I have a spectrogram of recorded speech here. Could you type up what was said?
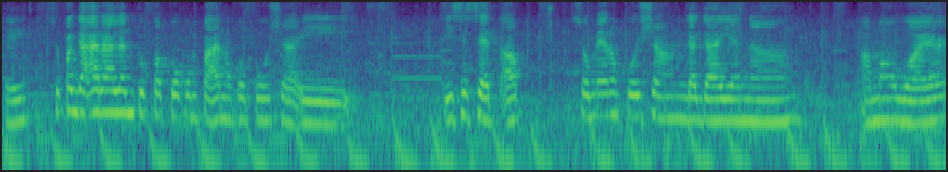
Okay? So, pag-aaralan ko pa po kung paano ko po siya i-set up. So, meron po siyang lagayan ng uh, mga wire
